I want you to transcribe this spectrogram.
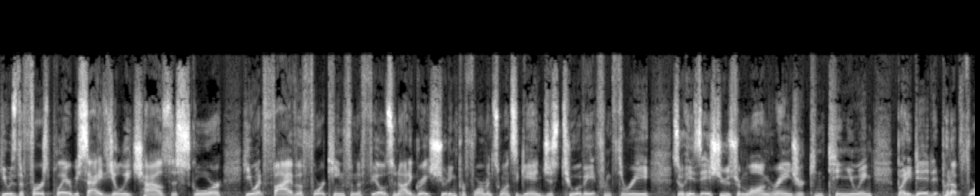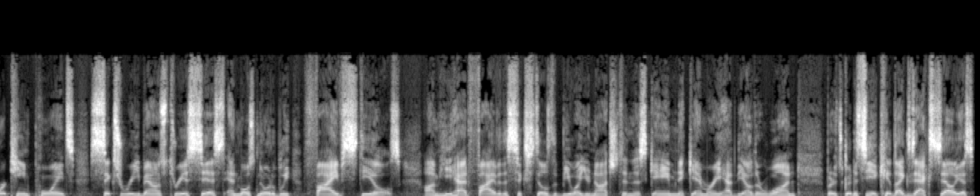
He was the first player besides Yoeli Childs to score. He went 5 of 14 from the field, so not a great shooting performance once again, just 2 of 8 from 3. So his issues from long range are continuing, but he did put up 14 points, 6 rebounds, 3 assists, and most notably 5 steals. Um, he had five of the six stills that BYU notched in this game. Nick Emery had the other one. But it's good to see a kid like Zach Seljaas,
